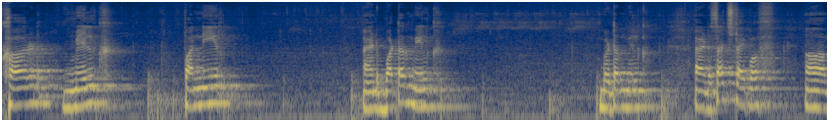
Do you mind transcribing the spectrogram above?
curd milk paneer and buttermilk. Buttermilk and such type of um,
